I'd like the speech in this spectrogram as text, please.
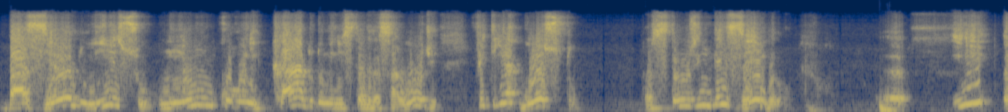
baseando isso num comunicado do Ministério da Saúde feito em agosto. Nós estamos em dezembro. Uh, e uh,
